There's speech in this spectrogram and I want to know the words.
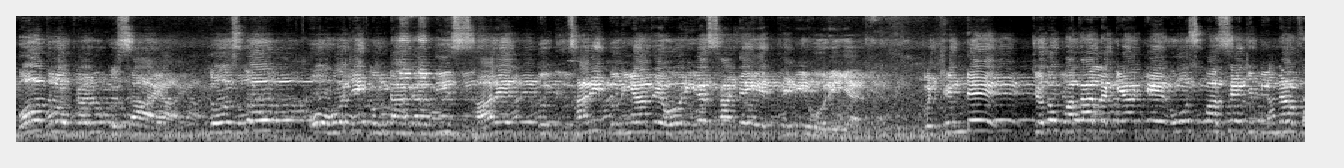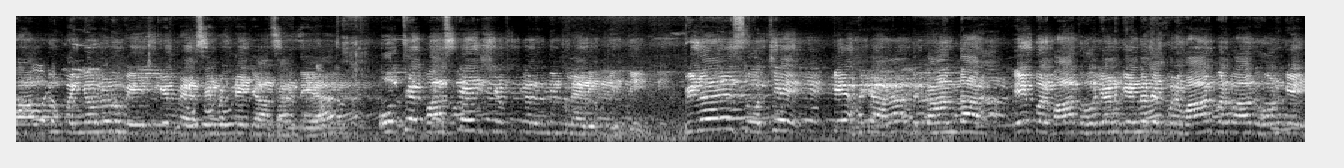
ਬਹੁਤ ਲੋਕਾਂ ਨੂੰ ਗੁੱਸਾ ਆਇਆ। ਦੋਸਤੋ, ਉਹੋ ਜੀ ਗੁੰਡਾਗਰਦੀ ਸਾਰੇ ਸਾਰੀ ਦੁਨੀਆ ਤੇ ਹੋ ਰਹੀ ਹੈ, ਸਾਡੇ ਇੱਥੇ ਵੀ ਹੋ ਰਹੀ ਹੈ। ਬਠਿੰਡੇ, ਜਦੋਂ ਪਤਾ ਲੱਗਿਆ ਕਿ ਉਸ ਪਾਸੇ ਜ਼ਮੀਨਾਂ ਫਾਲਤੂ ਪਈਆਂ, ਉਹਨਾਂ ਨੂੰ ਵੇਚ ਕੇ ਪੈਸੇ ਵੰਡੇ ਜਾ ਸਕਦੇ ਆ, ਉੱਥੇ ਬੱਸ ਸਟੈਂਡ ਸ਼ਿਫਟ ਕਰਨ ਦੀ ਪਲੈਨਿੰਗ ਕੀਤੀ। ਬਿਨਾਂ ਇਹ ਸੋਚੇ ਕਿ ਹਜ਼ਾਰਾਂ ਦੁਕਾਨਦਾਰ ਇਹ ਬਰਬਾਦ ਹੋ ਜਾਣਗੇ, ਇਹਨਾਂ ਦੇ ਪਰਿਵਾਰ ਬਰਬਾਦ ਹੋਣਗੇ।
